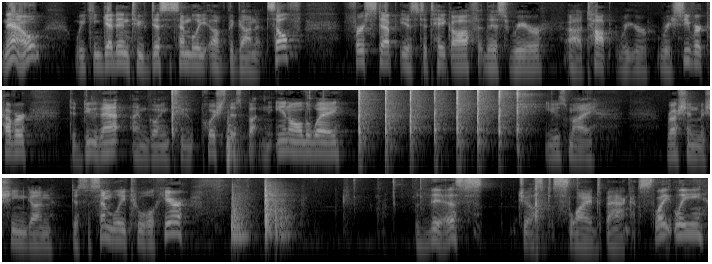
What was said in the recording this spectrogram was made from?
Now we can get into disassembly of the gun itself. First step is to take off this rear uh, top rear receiver cover. To do that, I'm going to push this button in all the way, use my Russian machine gun disassembly tool here. This just slides back slightly.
